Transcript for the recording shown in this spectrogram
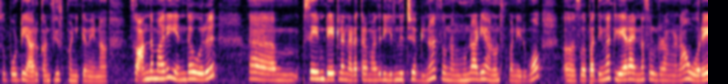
ஸோ போட்டு யாரும் கன்ஃபியூஸ் பண்ணிக்க வேணாம். ஸோ அந்த மாதிரி எந்த ஒரு சேம் டேட்டில் நடக்கிற மாதிரி இருந்துச்சு அப்படின்னா ஸோ நாங்கள் முன்னாடியே அனௌன்ஸ் பண்ணிடுவோம் ஸோ பார்த்திங்கன்னா கிளியராக என்ன சொல்கிறாங்கன்னா ஒரே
